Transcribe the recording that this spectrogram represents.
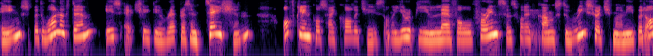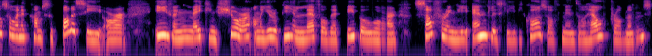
aims, but one of them is actually the representation of clinical psychologists on a European level, for instance, when it comes to research money, but also when it comes to policy or even making sure on a European level that people who are suffering endlessly because of mental health problems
